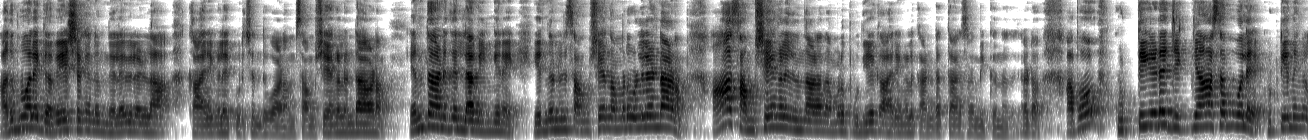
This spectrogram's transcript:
അതുപോലെ ഗവേഷകനും നിലവിലുള്ള കാര്യങ്ങളെക്കുറിച്ച് എന്ത് വേണം? സംശയങ്ങൾ ഉണ്ടാവണം. എന്താണ് ഇതെല്ലാം ഇങ്ങനെ? എന്ന് എന്നുള്ളൊരു സംശയം നമ്മുടെ ഉള്ളിലുണ്ടാകണം ആ സംശയങ്ങളിൽ നിന്നാണ് നമ്മൾ പുതിയ കാര്യങ്ങൾ കണ്ടെത്താൻ ശ്രമിക്കുന്നത് കേട്ടോ. അപ്പോൾ കുട്ടിയുടെ ജിജ്ഞാസ പോലെ കുട്ടി നിങ്ങൾ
